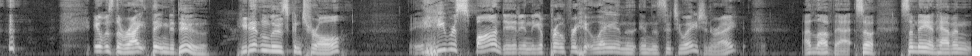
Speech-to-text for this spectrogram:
it was the right thing to do. He didn't lose control. He responded in the appropriate way in the in the situation, right? I love that. So someday in heaven,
